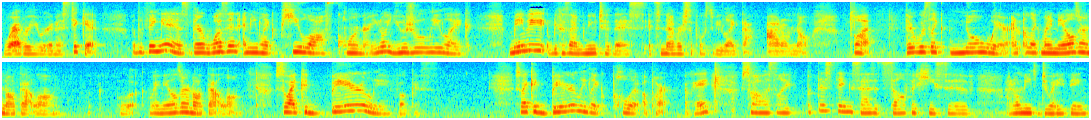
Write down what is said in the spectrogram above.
wherever you were gonna stick it. But the thing is, there wasn't any like peel off corner. You know, usually like, maybe because I'm new to this, it's never supposed to be like that. I don't know. But there was like nowhere. And like my nails are not that long. Look, look, my nails are not that long. So I could barely focus so I could barely like pull it apart, okay? So I was like, but this thing says it's self-adhesive. I don't need to do anything.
